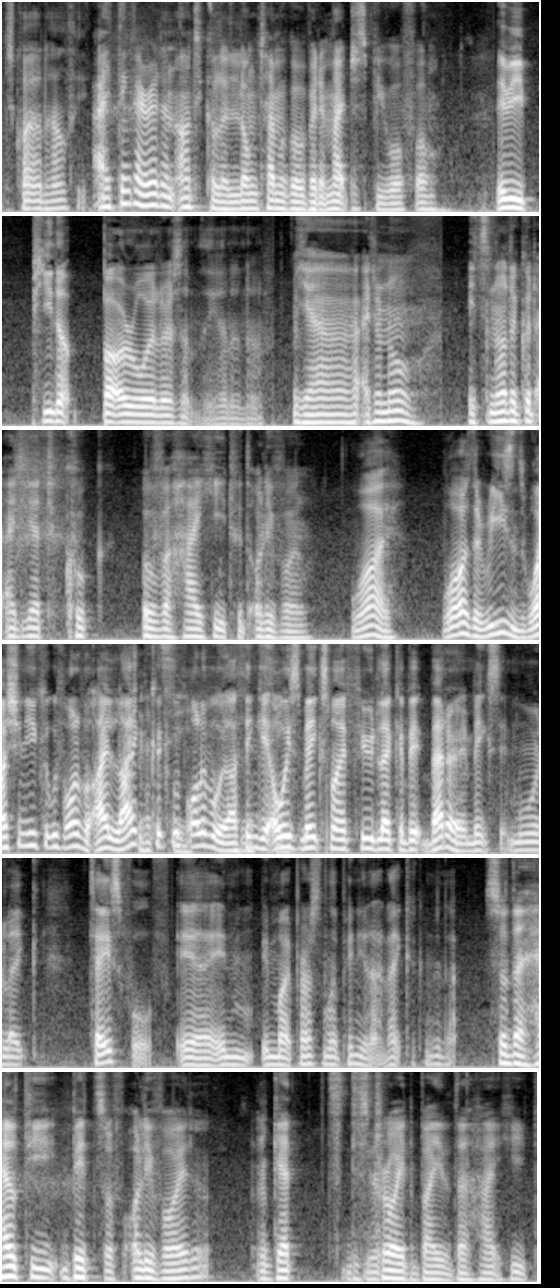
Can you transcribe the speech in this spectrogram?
It's quite unhealthy. I think I read an article a long time ago, but it might just be waffle. Maybe peanut butter oil or something. I don't know. Yeah, I don't know. It's not a good idea to cook over high heat with olive oil. Why? What are the reasons? Why shouldn't you cook with olive oil? I like Let's cooking with olive oil. I think Let's it see. always makes my food like a bit better. It makes it more like tasteful. Uh, in in my personal opinion, I like cooking with that. So the healthy bits of olive oil get destroyed by the high heat,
